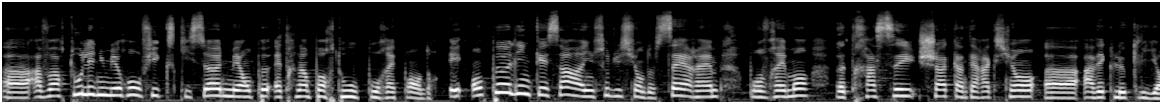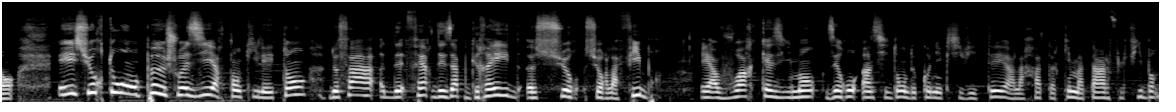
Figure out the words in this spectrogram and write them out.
euh, avoir tous les numéros fixes qui sonnent, mais on peut être n'importe où pour répondre. Et on peut linker ça à une solution de CRM pour vraiment tracer chaque interaction avec le client. Et surtout, on peut choisir, tant qu'il est temps, de faire, de faire des upgrades sur, sur la fibre et avoir quasiment zéro incident de connectivité à la khatar qui le fibre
